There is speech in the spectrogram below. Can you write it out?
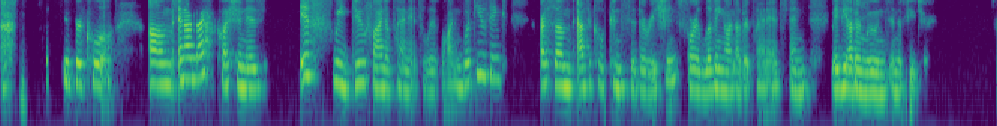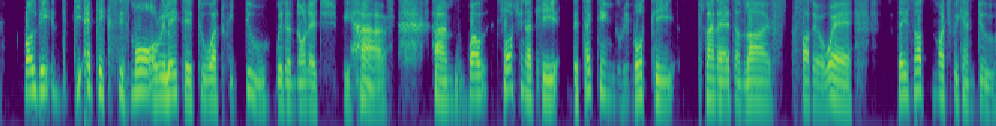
super cool. Um, and our next question is if we do find a planet to live on, what do you think are some ethical considerations for living on other planets and maybe other moons in the future? Well, the, the ethics is more related to what we do with the knowledge we have. Um, well, fortunately, detecting remotely planet and life farther away, there's not much we can do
